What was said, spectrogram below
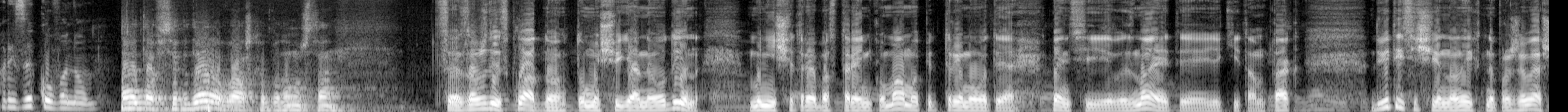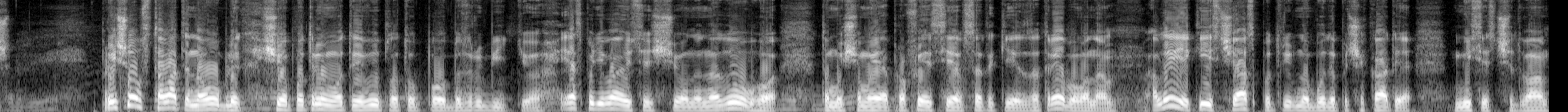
ризиковано. Но это всегда важко, потому что Це завжди складно, тому що я не один. Мені ще треба стареньку маму підтримувати. Пенсії, ви знаєте, які там, так? Дві тисячі на них не проживеш. Прийшов ставати на облік, щоб отримувати виплату по безробіттю. Я сподіваюся, що ненадовго, тому що моя професія все-таки затребувана, але якийсь час потрібно буде почекати місяць чи два.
